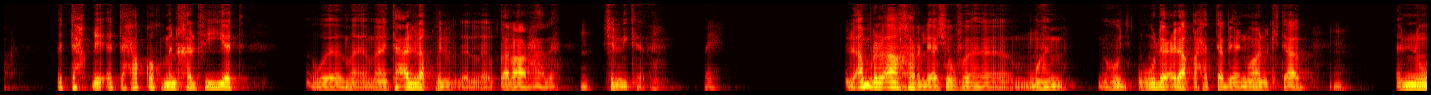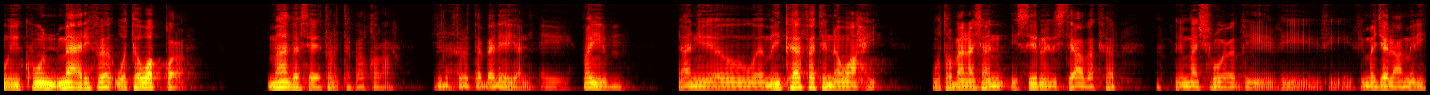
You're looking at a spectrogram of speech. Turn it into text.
التحقيق التحقق من خلفية وما ما يتعلق بالقرار هذا. شو اللي كذا؟ أي. الأمر الآخر اللي أشوفه مهم هو هو له علاقة حتى بعنوان الكتاب. إنه يكون معرفة وتوقع ماذا سيترتب على القرار؟ نعم. يترتب عليه يعني. اي طيب م. يعني من كافة النواحي وطبعا عشان يصير الاستيعاب أكثر في مشروع في في في في مجال عملي.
